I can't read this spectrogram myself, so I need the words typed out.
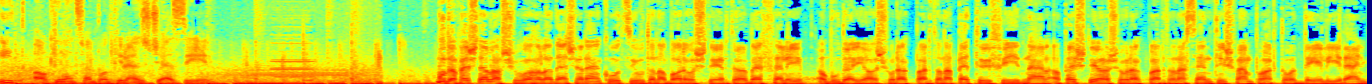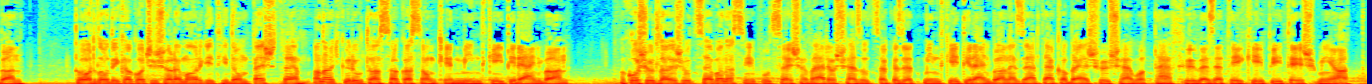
itt a 90.9 jazz Budapesten lassú a haladás a Rákóczi úton a Barostértől befelé, a Budai alsórakparton a Petőfi hídnál, a Pesti alsórakparton a Szent István parttól déli irányban. Torlódik a kocsisor a Margit hídon Pestre, a Nagykörúton szakaszonként mindkét irányban. A Kossuth Lajos utcában a Szép utca és a Városház utca között mindkét irányban lezárták a belső sávot távhővezetéképítés miatt.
